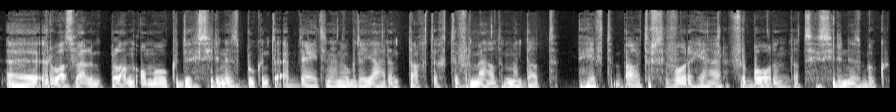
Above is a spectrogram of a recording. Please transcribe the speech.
Eh, er was wel een plan om ook de geschiedenisboeken te updaten en ook de jaren 80 te vermelden, maar dat heeft Bouterse vorig jaar verboden, dat geschiedenisboek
